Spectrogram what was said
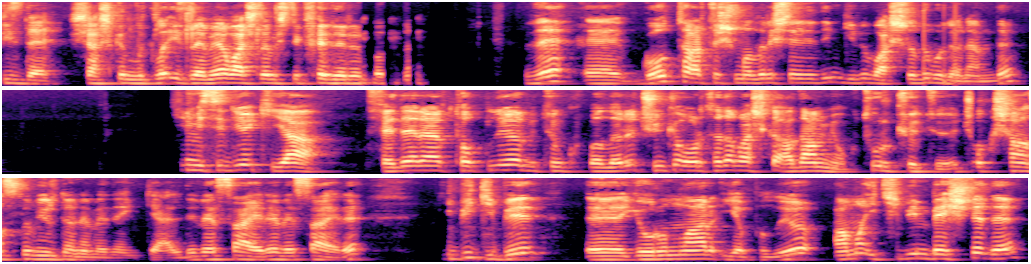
biz de şaşkınlıkla izlemeye başlamıştık Federer'in Ve e, gol tartışmaları işte dediğim gibi başladı bu dönemde. Kimisi diyor ki ya Federer topluyor bütün kupaları çünkü ortada başka adam yok. Tur kötü, çok şanslı bir döneme denk geldi vesaire vesaire gibi gibi e, yorumlar yapılıyor. Ama 2005'te de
